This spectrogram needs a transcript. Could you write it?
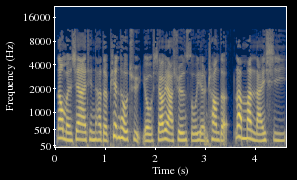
那我们先来听他的片头曲，由萧亚轩所演唱的《浪漫来袭》。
